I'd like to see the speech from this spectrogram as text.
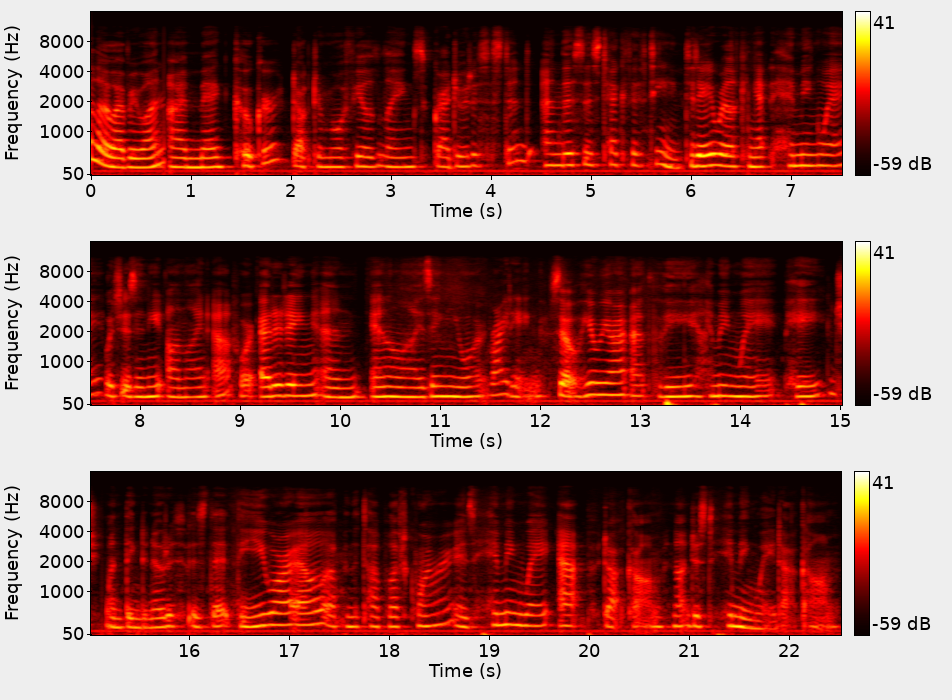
Hello everyone, I'm Meg Coker, Dr. Moorfield Lang's graduate assistant, and this is Tech 15. Today we're looking at Hemingway, which is a neat online app for editing and analyzing your writing. So here we are at the Hemingway page. One thing to notice is that the URL up in the top left corner is hemingwayapp.com, not just hemingway.com.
